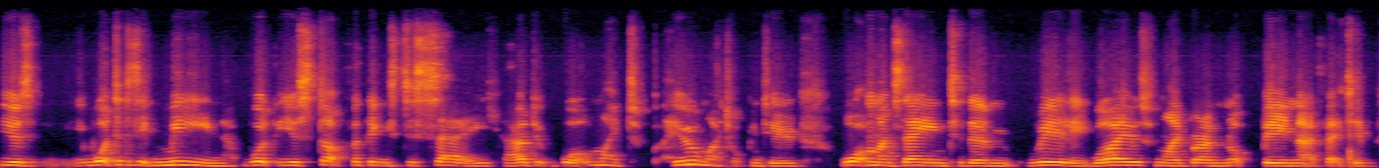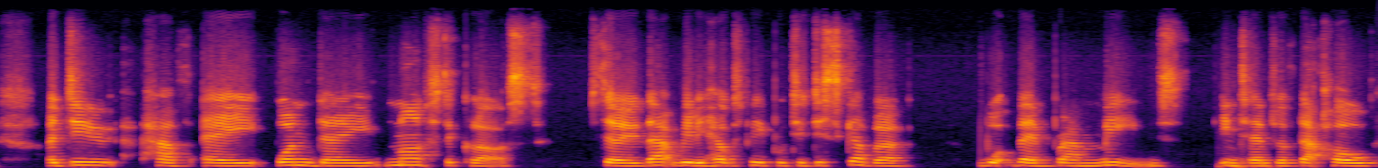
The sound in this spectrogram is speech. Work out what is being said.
you're, what does it mean? What you're stuck for things to say. How do what am I? Who am I talking to? What am I saying to them? Really, why is my brand not being that effective? I do have a one day masterclass, so that really helps people to discover what their brand means in mm-hmm. terms of that whole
